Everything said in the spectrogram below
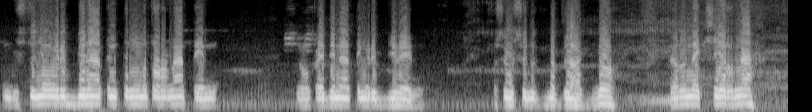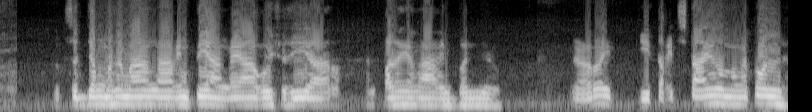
kung gusto nyo i-review natin itong motor natin, no, pwede nating reviewin sa susunod na vlog, no? Pero next year na. At sadyang masama ang aking tiyang, kaya ako sa CR. Ano pala yung aking banyo. Alright, kita-kits tayo mga tol.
